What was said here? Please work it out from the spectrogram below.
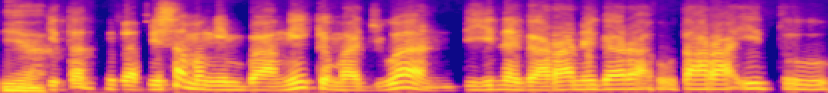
yeah. kita tidak bisa mengimbangi kemajuan di negara-negara utara itu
